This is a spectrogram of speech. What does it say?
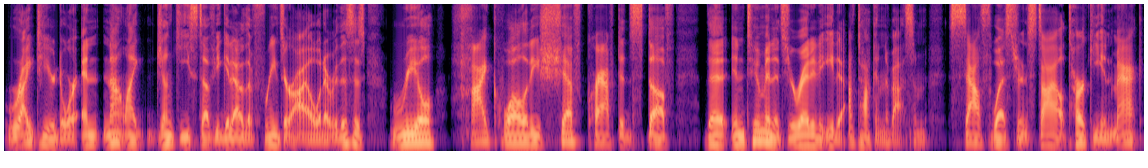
right to your door and not like junky stuff you get out of the freezer aisle, whatever. This is real high quality, chef crafted stuff that in two minutes you're ready to eat it. I'm talking about some Southwestern style turkey and mac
